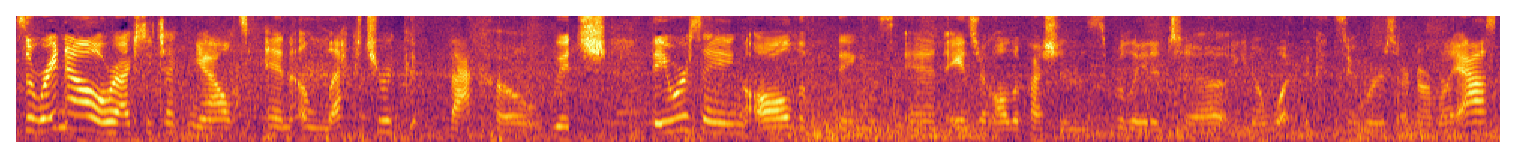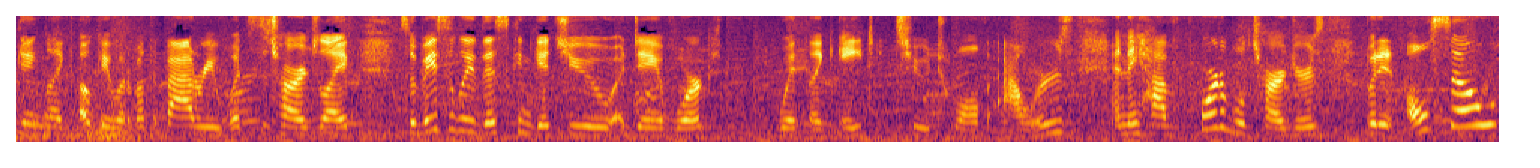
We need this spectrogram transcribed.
So right now we're actually checking out an electric backhoe, which they were saying all the things and answering all the questions related to, you know, what the consumers are normally asking, like, okay, what about the battery? What's the charge life? So basically this can get you a day of work with like 8 to 12 hours and they have portable chargers, but it also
